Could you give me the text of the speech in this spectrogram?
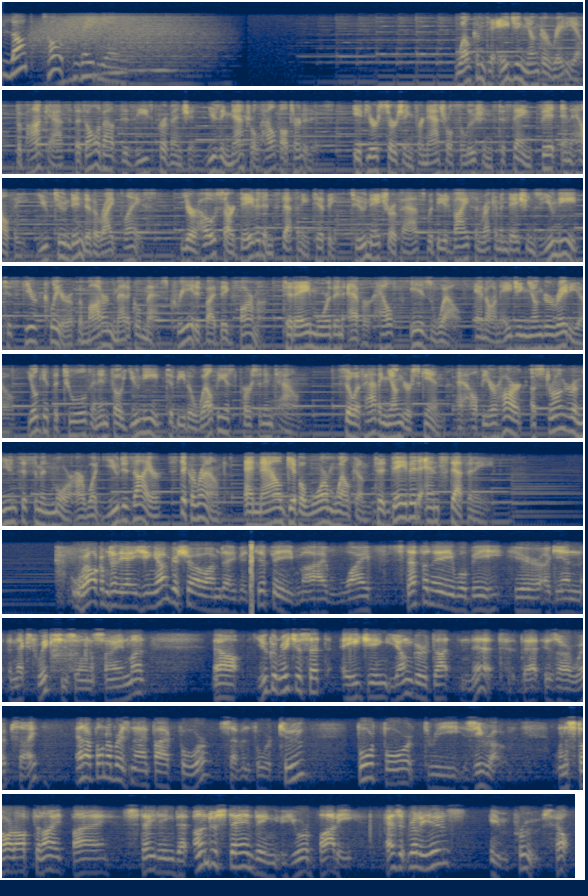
Blog Talk Radio. Welcome to Aging Younger Radio, the podcast that's all about disease prevention using natural health alternatives. If you're searching for natural solutions to staying fit and healthy, you've tuned into the right place. Your hosts are David and Stephanie Tippy, two naturopaths with the advice and recommendations you need to steer clear of the modern medical mess created by Big Pharma. Today, more than ever, health is wealth, and on Aging Younger Radio, you'll get the tools and info you need to be the wealthiest person in town. So, if having younger skin, a healthier heart, a stronger immune system, and more are what you desire, stick around. And now, give a warm welcome to David and Stephanie. Welcome to the Aging Younger Show. I'm David Tippy. My wife Stephanie will be here again next week. She's on assignment. Now, you can reach us at agingyounger.net. That is our website. And our phone number is 954 742 4430. I want to start off tonight by stating that understanding your body as it really is improves health.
